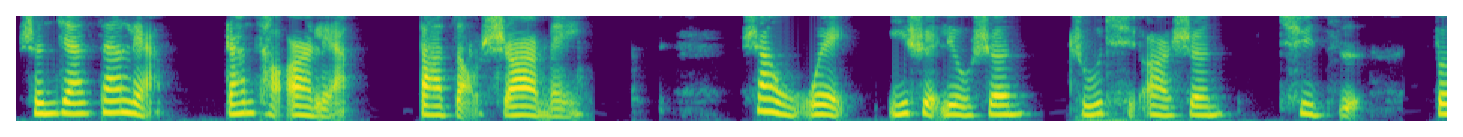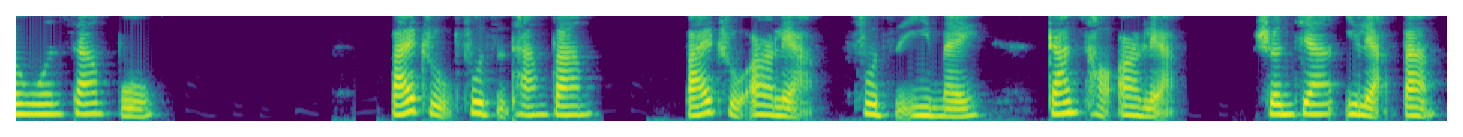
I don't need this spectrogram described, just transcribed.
生姜三两，甘草二两，大枣十二枚。上五味，以水六升，煮取二升，去子，分温三服。白术附子汤方：白术二两，附子一枚，甘草二两，生姜一两半，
